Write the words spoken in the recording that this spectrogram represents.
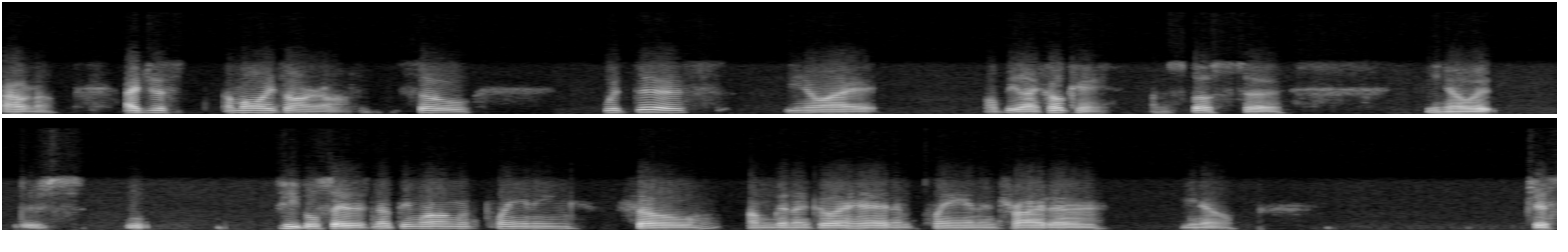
I don't know. I just I'm always on or off. So with this, you know, I I'll be like, okay, I'm supposed to, you know, it there's people say there's nothing wrong with planning, so I'm gonna go ahead and plan and try to, you know, just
